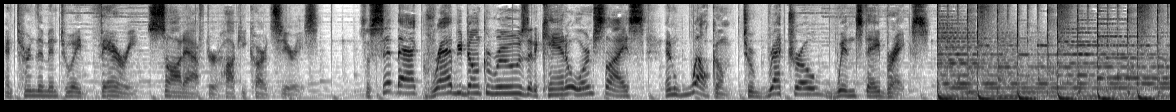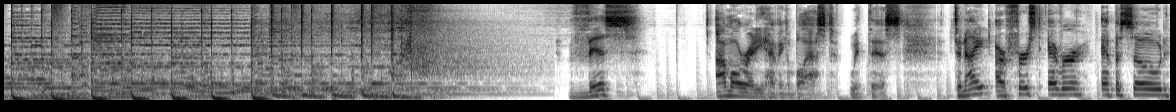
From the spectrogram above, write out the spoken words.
and turned them into a very sought after hockey card series. So sit back, grab your Dunkaroos and a can of orange slice, and welcome to Retro Wednesday Breaks. This, I'm already having a blast with this. Tonight, our first ever episode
